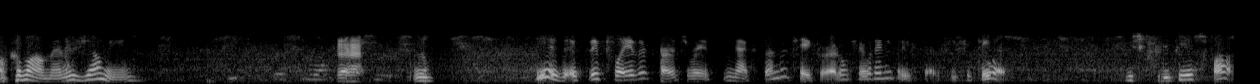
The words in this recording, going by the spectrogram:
Oh, come on, man. It's yummy. Mm. Yes, if they play their cards right, next Undertaker. I don't care what anybody says. He should do it. He's creepy as fuck.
